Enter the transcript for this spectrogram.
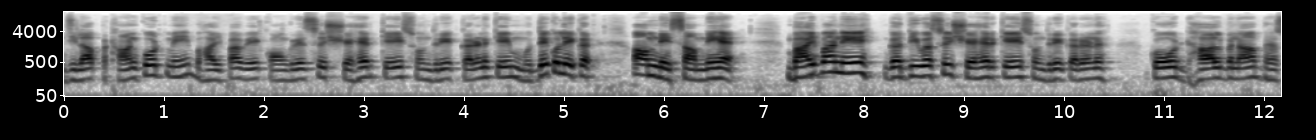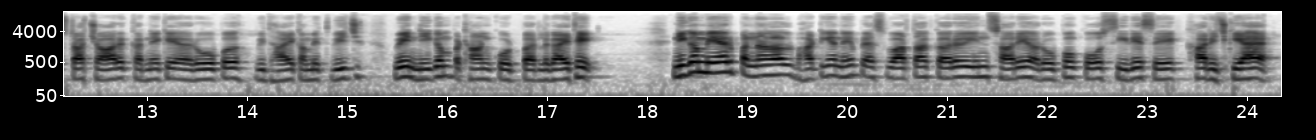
जिला पठानकोट में भाजपा व कांग्रेस शहर के सौंदर्यकरण के मुद्दे को लेकर आमने सामने है। भाजपा ने गत दिवस शहर के सौंदर्यकरण को ढाल बना भ्रष्टाचार करने के आरोप विधायक अमित विज व निगम पठानकोट पर लगाए थे। निगम मेयर पन्नालाल भाटिया ने प्रेस वार्ता कर इन सारे आरोपों को सिरे से खारिज किया है।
